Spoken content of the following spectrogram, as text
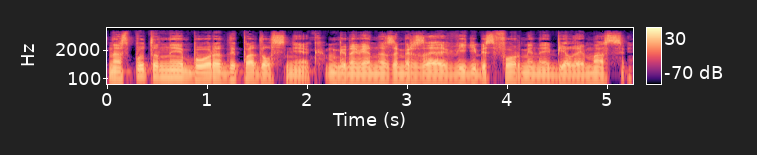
На спутанные бороды падал снег, мгновенно замерзая в виде бесформенной белой массы.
